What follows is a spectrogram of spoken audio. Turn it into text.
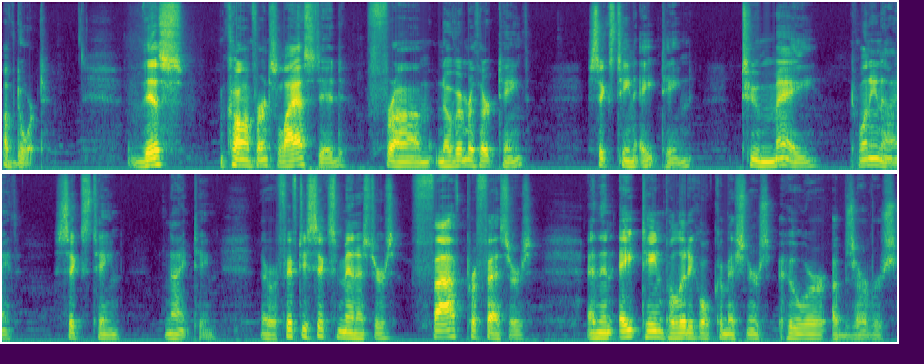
of Dort. This conference lasted from November 13th, 1618 to May 29th, 1619. There were 56 ministers, five professors, and then 18 political commissioners who were observers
